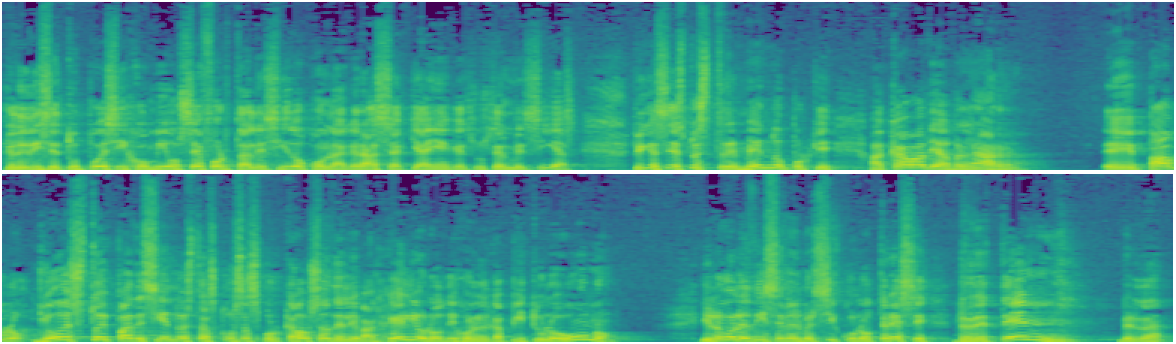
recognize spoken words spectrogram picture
que le dice, tú pues, hijo mío, sé fortalecido con la gracia que hay en Jesús el Mesías. Fíjese, esto es tremendo porque acaba de hablar eh, Pablo, yo estoy padeciendo estas cosas por causa del Evangelio, lo dijo en el capítulo 1. Y luego le dice en el versículo 13, retén, ¿verdad?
